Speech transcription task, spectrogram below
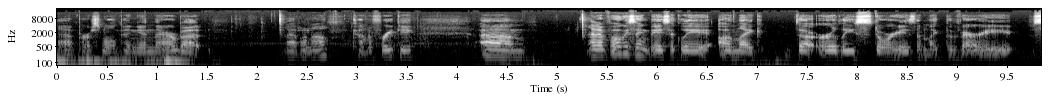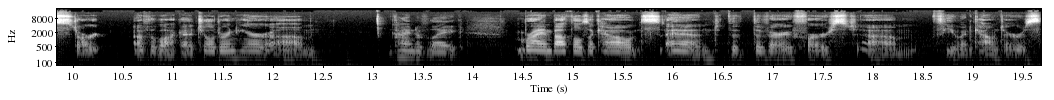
Uh, personal opinion there, but I don't know, kind of freaky. Um, and I'm focusing basically on like the early stories and like the very start of the Black Eyed Children here, um, kind of like Brian Bethel's accounts and the the very first um, few encounters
